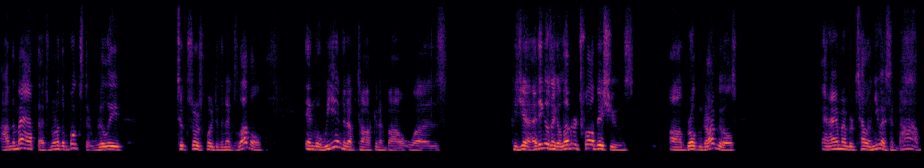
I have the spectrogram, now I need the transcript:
on the map. That's one of the books that really took SourcePoint to the next level. And what we ended up talking about was because yeah, I think it was like 11 or 12 issues of Broken Gargoyles. And I remember telling you, I said, Bob,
